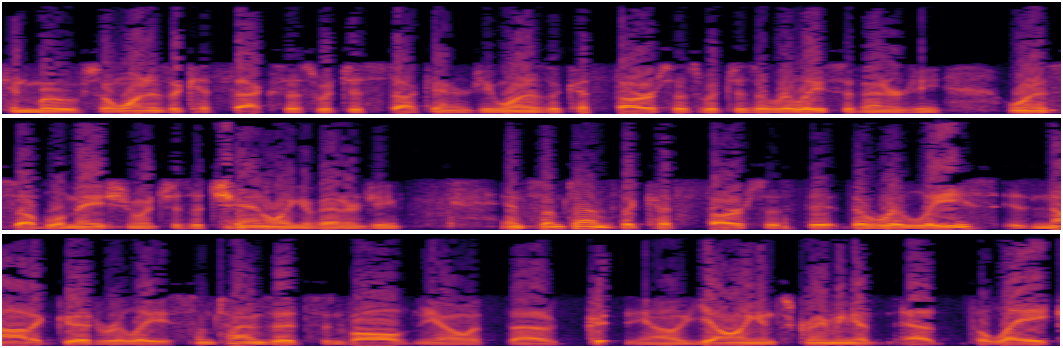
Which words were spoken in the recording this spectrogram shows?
can move. So one is a cathexis, which is stuck energy. One is a catharsis, which is a release of energy. One is sublimation, which is a channeling of energy. And sometimes the catharsis, the, the release, is not a good release. Sometimes it's involved, you know, with uh, you know yelling and screaming at, at the lake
